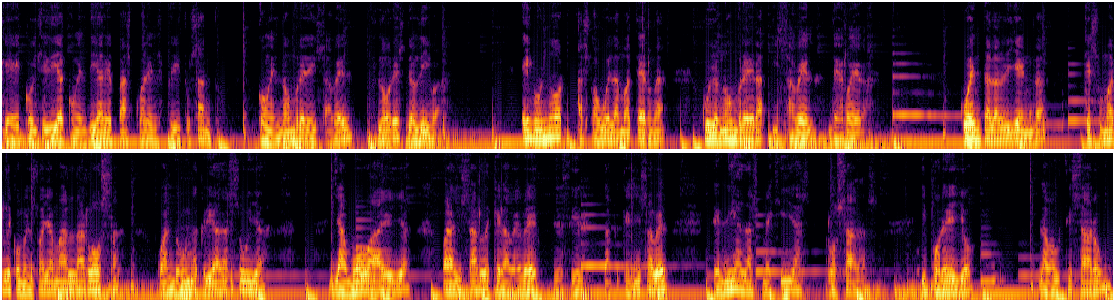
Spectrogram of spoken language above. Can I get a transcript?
que coincidía con el día de Pascua del Espíritu Santo, con el nombre de Isabel Flores de Oliva, en honor a su abuela materna, cuyo nombre era Isabel de Herrera. Cuenta la leyenda que su madre comenzó a llamarla Rosa cuando una criada suya llamó a ella para avisarle que la bebé, es decir, la pequeña Isabel, tenía las mejillas rosadas y por ello la bautizaron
